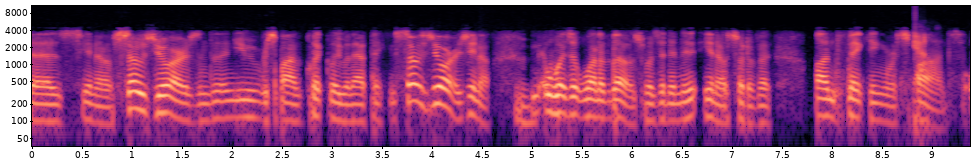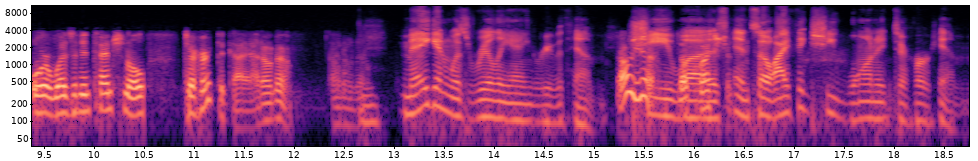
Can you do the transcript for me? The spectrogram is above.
says, you know, so's yours, and then you respond quickly without thinking, so's yours. You know, hmm. was it one of those? Was it an you know sort of a unthinking response, or was it intentional to hurt the guy? I don't know. I don't know. Hmm. Megan was really angry with him. Oh, yeah, she no was, question. and so I think she wanted to hurt him,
